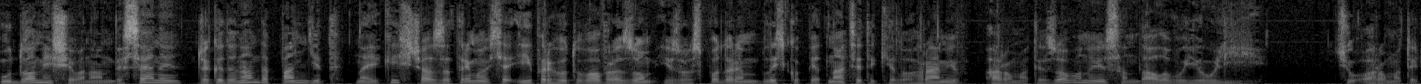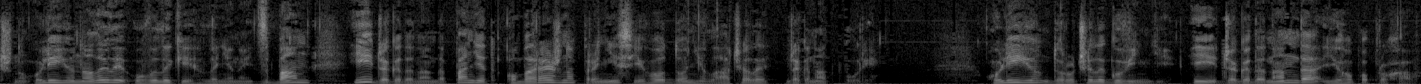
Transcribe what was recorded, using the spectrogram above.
У домі Шивананди Сени Джагадананда Пандіт на якийсь час затримався і приготував разом із господарем близько 15 кілограмів ароматизованої сандалової олії. Цю ароматичну олію налили у великий глиняний дзбан, і Джагадананда Пандіт обережно приніс його до Нілачали Джаганатпурі. Олію доручили Говінді, і Джагадананда його попрохав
